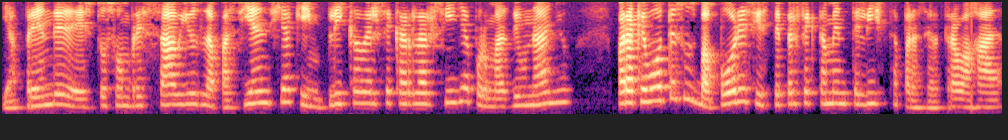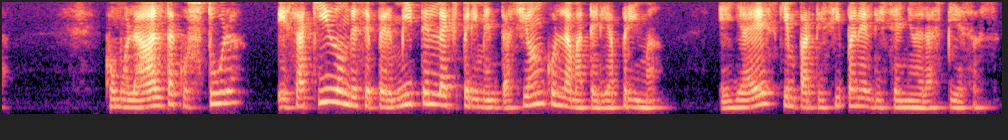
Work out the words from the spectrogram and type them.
y aprende de estos hombres sabios la paciencia que implica ver secar la arcilla por más de un año para que bote sus vapores y esté perfectamente lista para ser trabajada. Como la alta costura, es aquí donde se permiten la experimentación con la materia prima. Ella es quien participa en el diseño de las piezas.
